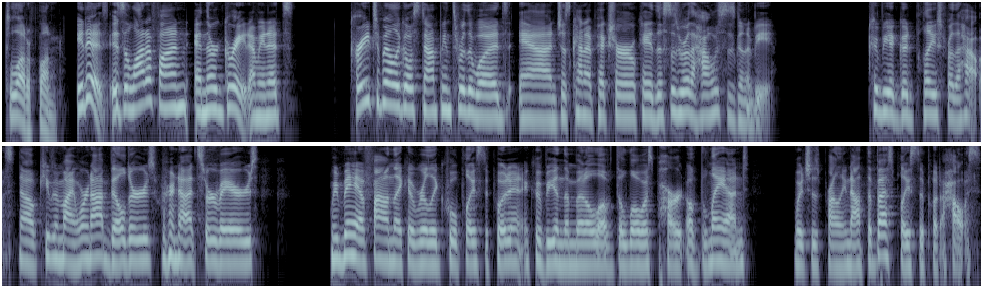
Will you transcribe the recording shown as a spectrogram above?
It's a lot of fun. It is. It's a lot of fun and they're great. I mean, it's great to be able to go stomping through the woods and just kind of picture, okay, this is where the house is going to be. Could be a good place for the house. Now, keep in mind, we're not builders, we're not surveyors. We may have found like a really cool place to put it. It could be in the middle of the lowest part of the land, which is probably not the best place to put a house.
